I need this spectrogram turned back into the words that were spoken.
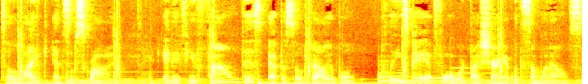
to like and subscribe. And if you found this episode valuable, please pay it forward by sharing it with someone else.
